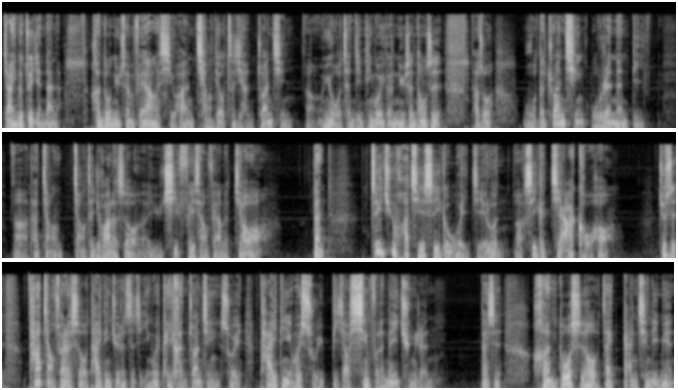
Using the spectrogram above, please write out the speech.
讲一个最简单的，很多女生非常喜欢强调自己很专情啊，因为我曾经听过一个女生同事，她说：“我的专情无人能敌。”啊，他讲讲这句话的时候，语气非常非常的骄傲，但。这句话其实是一个伪结论啊，是一个假口号。就是他讲出来的时候，他一定觉得自己因为可以很专情，所以他一定也会属于比较幸福的那一群人。但是很多时候在感情里面，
